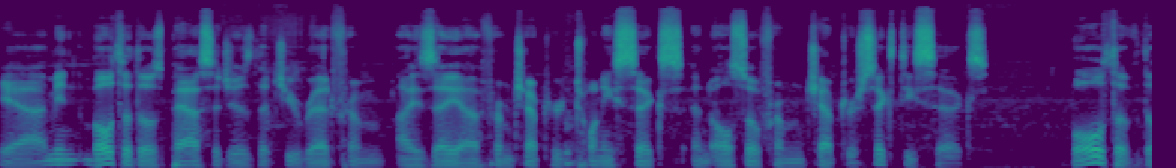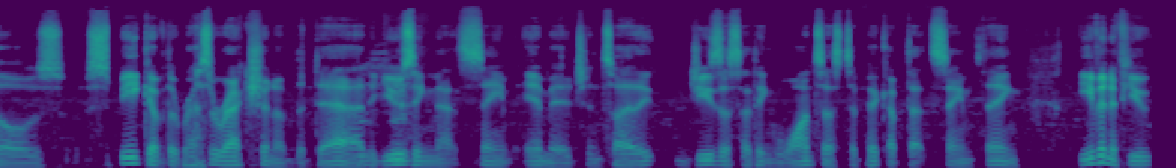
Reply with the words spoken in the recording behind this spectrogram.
yeah, I mean, both of those passages that you read from Isaiah, from chapter 26 and also from chapter 66, both of those speak of the resurrection of the dead mm-hmm. using that same image. And so I think Jesus, I think, wants us to pick up that same thing. Even if you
